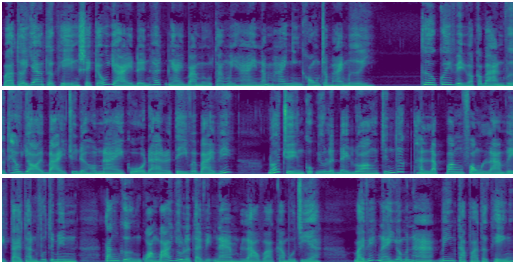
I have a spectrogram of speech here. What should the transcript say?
và thời gian thực hiện sẽ kéo dài đến hết ngày 31 tháng 12 năm 2020. Thưa quý vị và các bạn vừa theo dõi bài chuyên đề hôm nay của Đài RT với bài viết nói chuyện Cục Du lịch Đài Loan chính thức thành lập văn phòng làm việc tại thành phố Hồ Chí Minh, tăng cường quảng bá du lịch tại Việt Nam, Lào và Campuchia. Bài viết này do Minh Hà biên tập và thực hiện.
